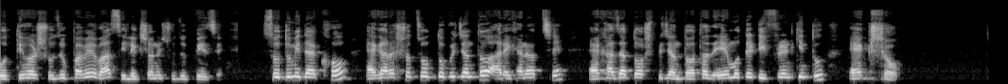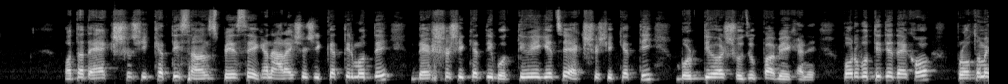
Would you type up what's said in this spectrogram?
ভর্তি হওয়ার সুযোগ পাবে বা সিলেকশনের সুযোগ পেয়েছে। সো তুমি দেখো, এগারোশো চোদ্দ পর্যন্ত, আর এখানে হচ্ছে এক হাজার দশ পর্যন্ত। অর্থাৎ এর মধ্যে ডিফারেন্ট কিন্তু একশো। অর্থাৎ একশো শিক্ষার্থী চান্স পেয়েছে। এখানে আড়াইশো শিক্ষার্থীর মধ্যে দেড়শো শিক্ষার্থী ভর্তি হয়ে গেছে, একশো শিক্ষার্থী ভর্তি হওয়ার সুযোগ পাবে এখানে। পরবর্তীতে দেখো, প্রথমে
